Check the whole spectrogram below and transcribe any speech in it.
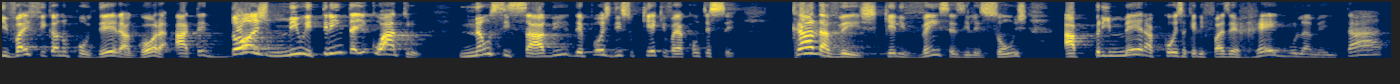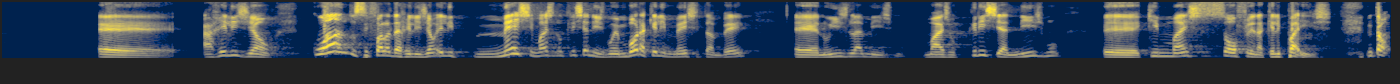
e vai ficar no poder agora até 2034. Não se sabe, depois disso, o que é que vai acontecer. Cada vez que ele vence as eleições, a primeira coisa que ele faz é regulamentar é, a religião. Quando se fala da religião, ele mexe mais no cristianismo, embora que ele mexe também é, no islamismo, mas o cristianismo é, que mais sofre naquele país. Então,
